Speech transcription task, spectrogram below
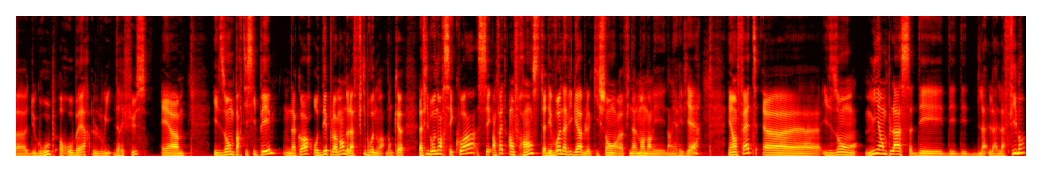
euh, du groupe Robert Louis Dreyfus. Et euh, ils ont participé, d'accord, au déploiement de la fibre noire. Donc la fibre noire, c'est quoi? C'est en fait en France, il y a des voies navigables qui sont finalement dans les, dans les rivières. Et en fait, ils ont mis en place la fibre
